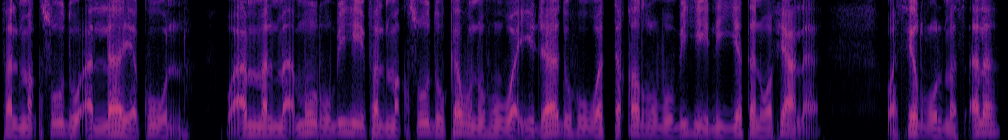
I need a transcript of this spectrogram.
فالمقصود أن لا يكون وأما المأمور به فالمقصود كونه وإيجاده والتقرب به نية وفعلا. وسر المسألة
